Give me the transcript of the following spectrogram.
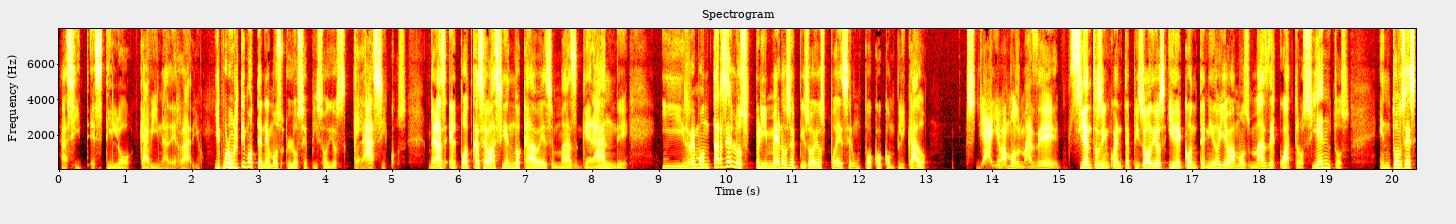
así estilo cabina de radio. Y por último tenemos los episodios clásicos. Verás, el podcast se va haciendo cada vez más grande y remontarse a los primeros episodios puede ser un poco complicado ya llevamos más de 150 episodios y de contenido llevamos más de 400. Entonces,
